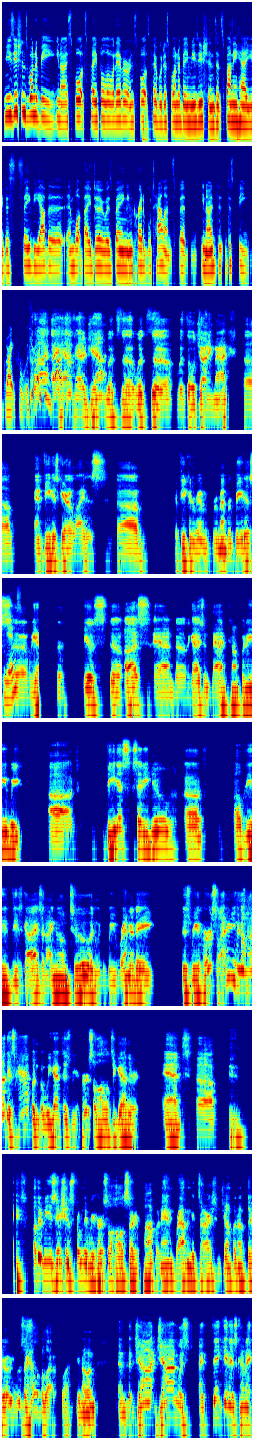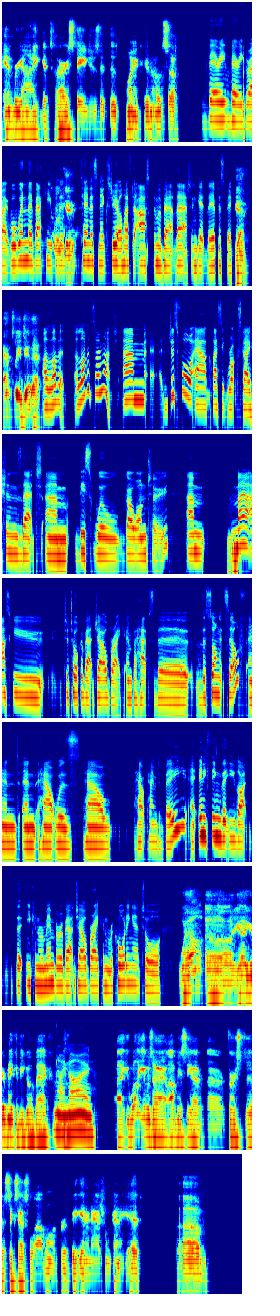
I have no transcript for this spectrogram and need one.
musicians want to be, you know, sports people or whatever, and sports people just want to be musicians. It's funny how you just see the other and what they do as being incredible talents, but you know, d- just be grateful. With well, I, I, have had a jam with uh, with uh, with old Johnny Mac uh, and Vitas Gerulaitis. Um, if you can rem- remember Vitas, yes. Uh, we had uh, it was uh, us and the guys in Bad Company. We uh, Vitas said he knew uh, all the, these guys, and I knew him too. And we, we rented a this rehearsal. I didn't even know how this happened, but we got this rehearsal all together, and, uh, and other musicians from the rehearsal hall started popping in, grabbing guitars and jumping up there. It was a hell of a lot of fun, you know. And and John John was, I think, in his kind of embryonic guitar stages at this point, you know. So very, very great. Well, when they're back here for okay. the tennis next year, I'll have to ask them about that and get their perspective. Yeah, absolutely do that. I love it. I love it so much. Um, just for our classic rock stations that um, this will go on to, um, mm-hmm. may I ask you to talk about Jailbreak and perhaps the the song itself and and how it was how how it came to be? Anything that you like that you can remember about Jailbreak and recording it or well, uh, yeah, you're making me go back. I know. Uh, well, it was our, obviously our, our first uh, successful album, our first big international kind of hit. Um,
